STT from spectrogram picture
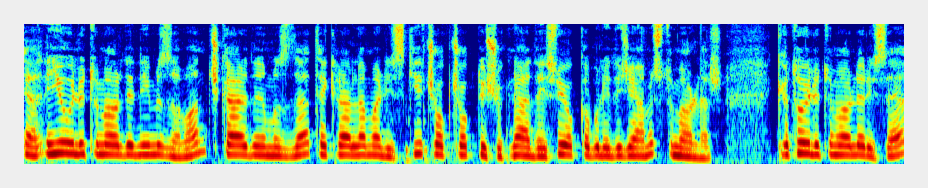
Yani iyi huylu tümör dediğimiz zaman çıkardığımızda tekrarlama riski çok çok düşük. Neredeyse yok kabul edeceğimiz tümörler. Kötü huylu tümörler ise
